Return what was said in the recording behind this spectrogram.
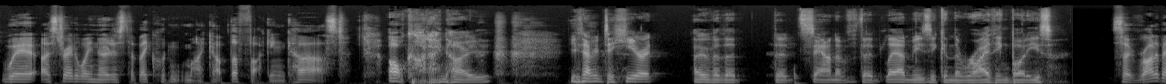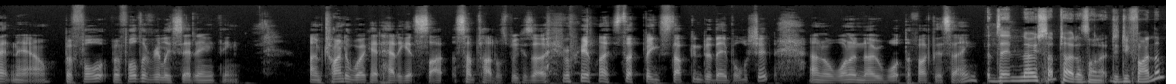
where I straight away noticed that they couldn't mic up the fucking cast. Oh god, I know. You're having to hear it over the the sound of the loud music and the writhing bodies. So right about now, before before they've really said anything, I'm trying to work out how to get su- subtitles because I realised I've been sucked into their bullshit and I want to know what the fuck they're saying. There are no subtitles on it. Did you find them?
